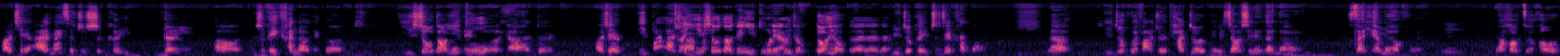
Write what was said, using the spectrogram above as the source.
而且 iMessage 是可以跟呃是可以看到那个已收到的那个啊、对，而且一般来说啊，已收到跟已读两种都有对对对，你就可以直接看到。那你就会发觉他就那个消息扔在那儿，三天没有回，嗯，然后最后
